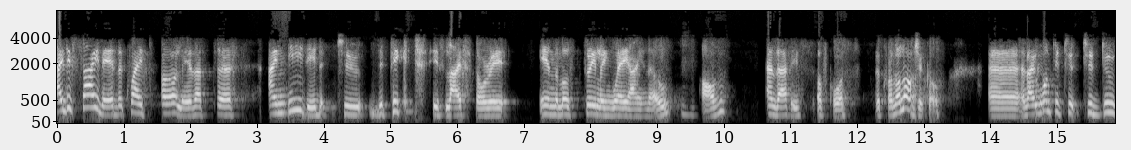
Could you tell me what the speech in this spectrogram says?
I decided quite early that uh, I needed to depict his life story in the most thrilling way I know mm-hmm. of, and that is, of course, the chronological. Uh, and I wanted to, to do,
